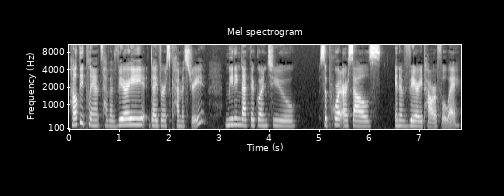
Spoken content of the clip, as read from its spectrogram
Healthy plants have a very diverse chemistry, meaning that they're going to support our cells in a very powerful way.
